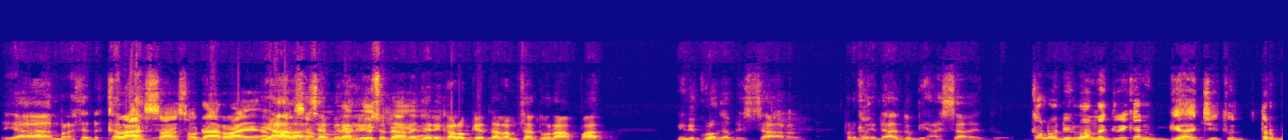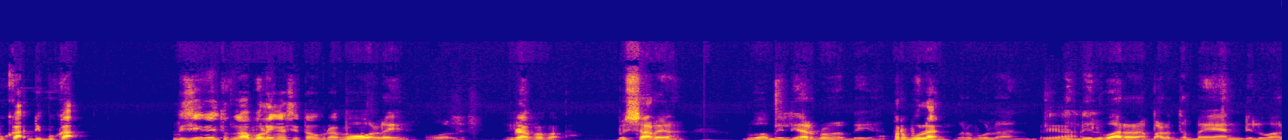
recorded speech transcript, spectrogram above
ya merasa dekat. lah. Merasa saudara ya. Ya lah, merasa saya bilang memiliki saudara. ya. Jadi kalau kita dalam satu rapat, ini keluarga besar. Perbedaan itu biasa itu. kalau di luar negeri kan gaji itu terbuka dibuka. Di sini tuh nggak boleh ngasih tahu berapa. Boleh, boleh. Berapa Pak? Besar ya. 2 miliar kurang lebih ya. Per bulan. per bulan. Ya. Di luar apartemen, di luar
